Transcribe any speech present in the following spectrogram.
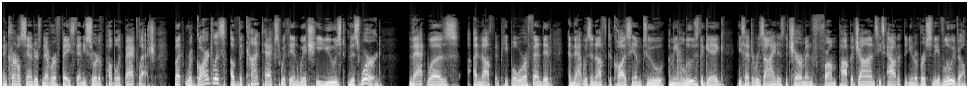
and Colonel Sanders never faced any sort of public backlash. But regardless of the context within which he used this word, that was enough, and people were offended, and that was enough to cause him to, I mean, lose the gig He's had to resign as the chairman from Papa John's. He's out at the University of Louisville.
